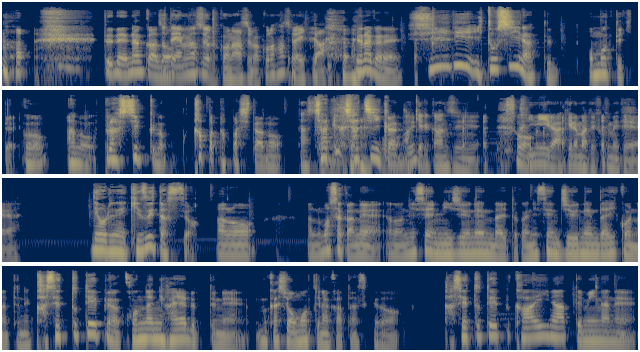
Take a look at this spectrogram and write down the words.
まあ、でね、なんかあのちょっと、やめましょうか、この話は。この話はいいか。で、なんかね、CD 愛しいなって思ってきて、この、あの、プラスチックのカパカパしたあの、確かに。チャチャチい感じ？開ける感じ。そうビ。ニール開けるまで含めて。で、俺ね、気づいたっすよ。あの、あの、まさかね、あの、2020年代とか2010年代以降になってね、カセットテープがこんなに流行るってね、昔思ってなかったんですけど、カセットテープ可愛いなってみんなね、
